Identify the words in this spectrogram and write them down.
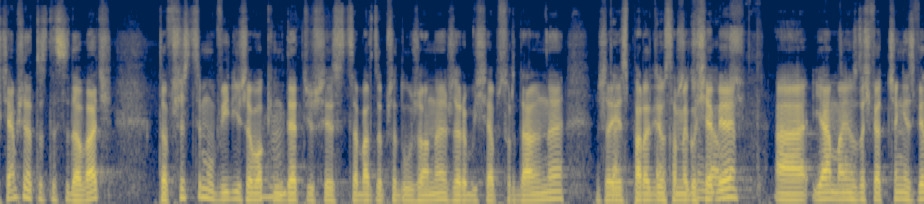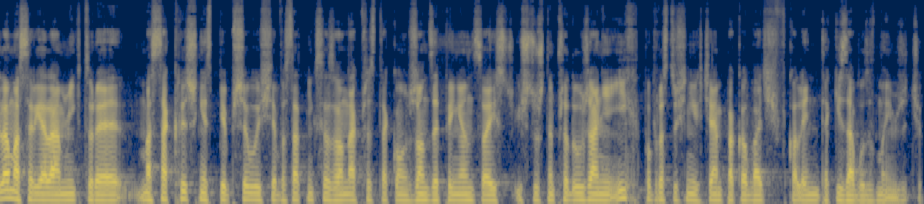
chciałem się na to zdecydować, to wszyscy mówili, że Walking mhm. Dead już jest za bardzo przedłużone, że robi się absurdalne, że tak, jest parodią tak, samego siebie, a ja mając doświadczenie z wieloma serialami, które masakrycznie spieprzyły się w ostatnich sezonach przez taką rządzę pieniądza i, i sztuczne przedłużanie ich, po prostu się nie chciałem pakować w kolejny taki zawód w moim życiu.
